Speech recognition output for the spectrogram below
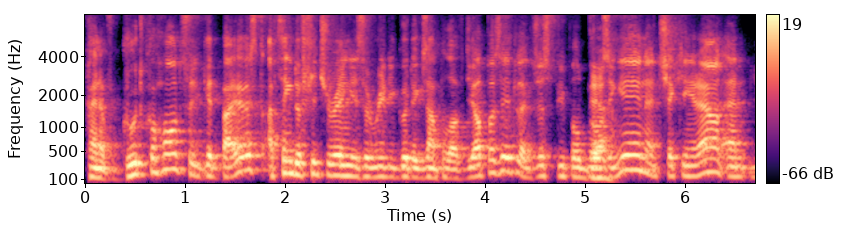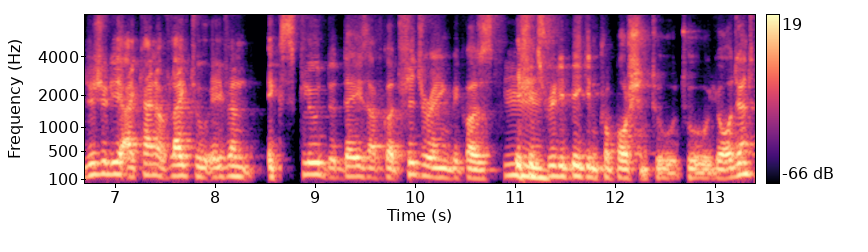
kind of good cohort, so you get biased. I think the featuring is a really good example of the opposite, like just people browsing yeah. in and checking it out. And usually, I kind of like to even exclude the days I've got featuring because mm. if it's mm. really big in proportion to to your audience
